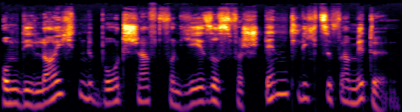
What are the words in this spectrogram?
um die leuchtende Botschaft von Jesus verständlich zu vermitteln,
